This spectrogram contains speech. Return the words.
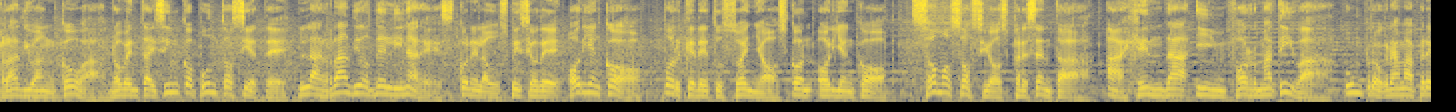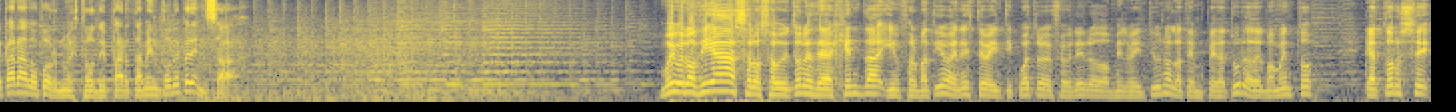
Radio Ancoa 95.7, la radio de Linares, con el auspicio de OrienCoop, porque de tus sueños con OrienCoop somos socios presenta Agenda Informativa, un programa preparado por nuestro departamento de prensa. Muy buenos días a los auditores de Agenda Informativa en este 24 de febrero de 2021. La temperatura del momento 14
